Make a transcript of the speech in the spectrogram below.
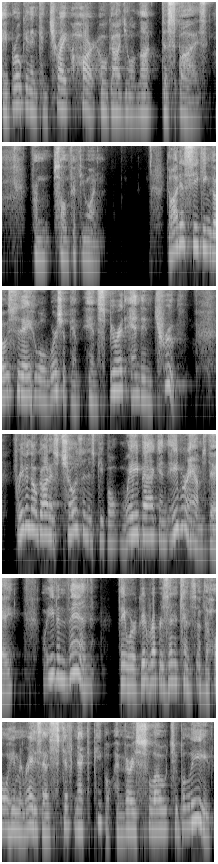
a broken and contrite heart, O God, you will not despise from Psalm 51. God is seeking those today who will worship him in spirit and in truth. For even though God has chosen his people way back in Abraham's day, well, even then, they were good representatives of the whole human race as stiff-necked people and very slow to believe.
